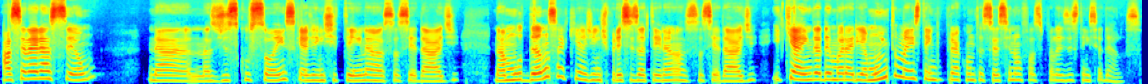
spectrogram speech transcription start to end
aceleração na, nas discussões que a gente tem na sociedade, na mudança que a gente precisa ter na nossa sociedade e que ainda demoraria muito mais tempo para acontecer se não fosse pela existência delas.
